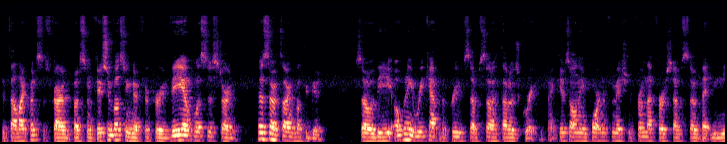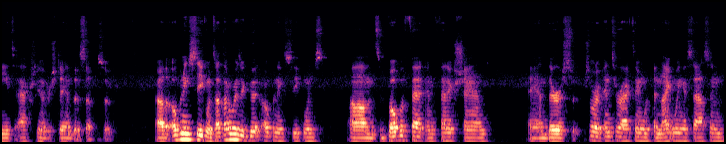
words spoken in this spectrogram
hit that like button, subscribe to the post notification bell so you know for a free video. Let's just start, let's start talking about the good. So the opening recap of the previous episode, I thought it was great. It gives all the important information from that first episode that you need to actually understand this episode. Uh, the opening sequence, I thought it was a good opening sequence. Um, it's Boba Fett and Fennec Shand and they're sort of interacting with the Night Wind assassin,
